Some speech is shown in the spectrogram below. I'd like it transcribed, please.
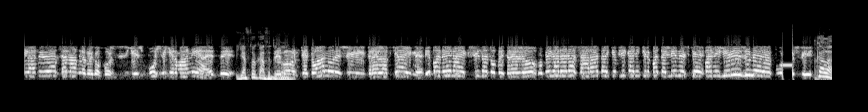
δηλαδή δεν θα ξανάβλεπε το φως της γης. Πού στη Γερμανία, έτσι. Γι' αυτό κάθεται εδώ. Λοιπόν, και το άλλο ρε εσύ, η τρέλα ποια είναι; Είπαν ένα 60 το πετρέλαιο, το πήγαν ένα 40 και βγήκαν οι κυρπατελίδε και πανηγυρίζουν ρε πούστη. Καλά,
